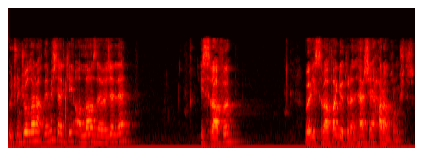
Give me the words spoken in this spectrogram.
Üçüncü olarak demişler ki Allah azze ve celle israfı ve israfa götüren her şeyi haram kılmıştır.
